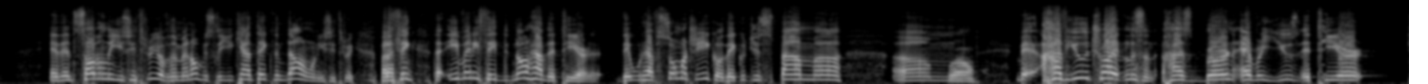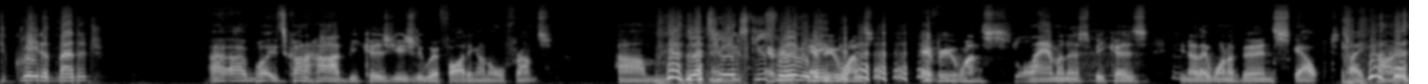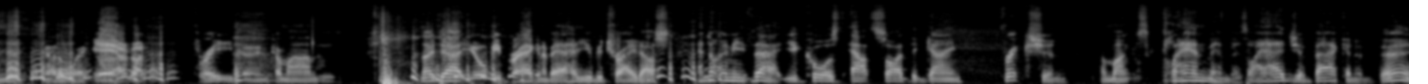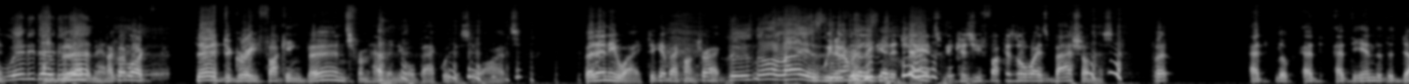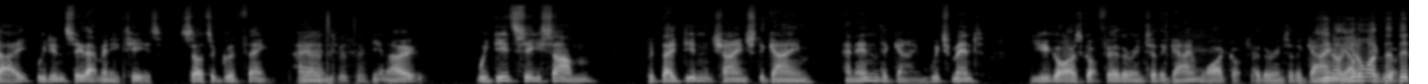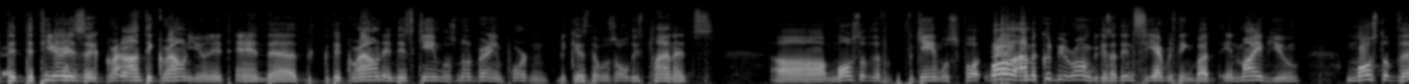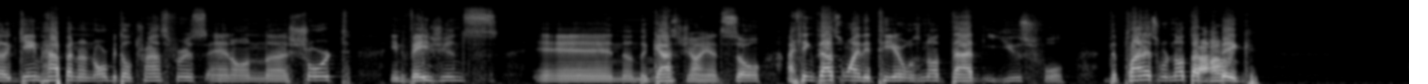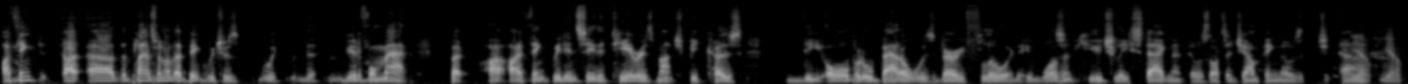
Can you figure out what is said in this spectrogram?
and then suddenly you see three of them, and obviously you can't take them down when you see three. But I think that even if they did not have the Tyr, they would have so much eco they could just spam. Uh, um, Well, have you tried? Listen, has Burn ever used a Tyr to great advantage? uh, uh, well, it's kind of hard because usually we're fighting on all fronts. Um, That's your excuse every- for everything. Everyone's everyone's slamming us because you know they want a burn scalp to take home. Go to work. Yeah, I got three burn commanders. No doubt you'll be bragging about how you betrayed us, and not only that, you caused outside the game friction amongst clan members. I had your back, and it burned. When did they do burnt, that? man? I got like third degree fucking burns from having your back with this alliance. But anyway, to get back on track, There was no alliance. we don't really get a chance because you fuckers always bash on us. But at look at at the end of the day, we didn't see that many Tyrs, so it's a good thing. Yeah, And that's a good thing. you know, we did see some, but they didn't change the game and end the game, which meant you guys got further into the game. White got further into the game. you know, you know what? The, the, the, the Tyr is a gr- anti-ground unit, and uh, the, the ground in this game was not very important because there was all these planets. Uh, most of the f- game was fought. Well, I could be wrong because I didn't see everything, but in my view, most of the game happened on orbital transfers and on uh, short invasions and on the gas giants. So I think that's why the Tyr was not that useful. The planets were not that Um, big. I think uh, uh, the planets were not that big, which was w- the beautiful map. But I, I think we didn't see the Tyr as much because the orbital battle was very fluid. It wasn't hugely stagnant. There was lots of jumping. There was uh, yeah, yeah.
